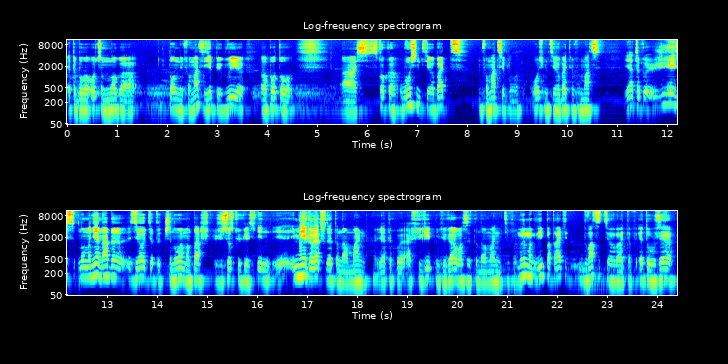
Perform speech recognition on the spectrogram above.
это было очень много тонн информации. Я впервые работал, а, сколько, 8 терабайт информации было. 8 терабайт информации. Я такой, жесть, но ну, мне надо сделать этот чиновой монтаж, режиссерскую версию. И, и, мне говорят, что это нормально. Я такой, офигеть, нифига у вас это нормально. Типа, мы могли потратить 20 терабайтов, это уже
